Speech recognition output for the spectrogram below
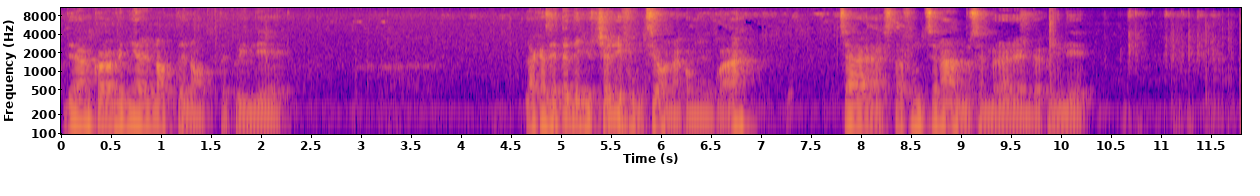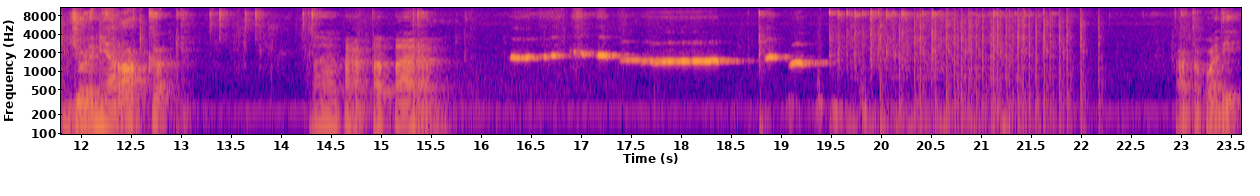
Deve ancora venire notte notte, quindi... La casetta degli uccelli funziona comunque, eh? Cioè, sta funzionando, sembrerebbe, quindi... Giù le mie rock. Tanto qua di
